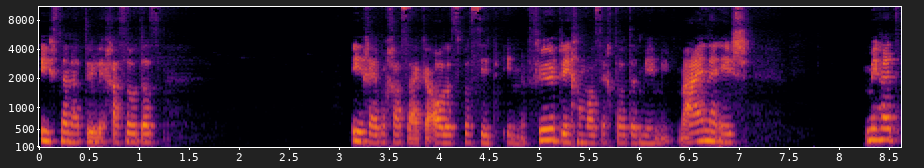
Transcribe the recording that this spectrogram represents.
ist es dann natürlich auch so, dass ich eben kann sagen, alles passiert immer für dich und was ich da damit meine ist, mich hat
